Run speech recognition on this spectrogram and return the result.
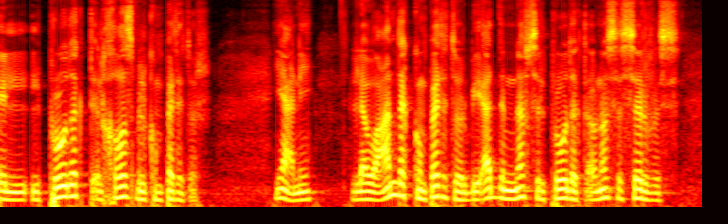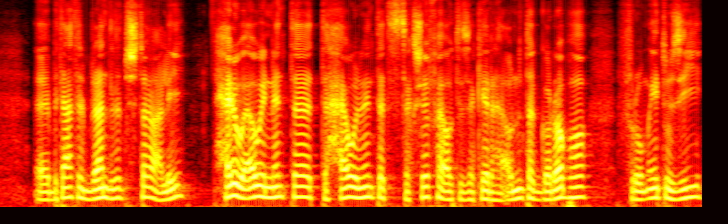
ال product الخاص بال competitor يعني لو عندك competitor بيقدم نفس ال product أو نفس ال service بتاعة ال brand اللي أنت بتشتغل عليه حلو قوي ان انت تحاول ان انت تستكشفها أو تذاكرها أو ان انت تجربها from A to Z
